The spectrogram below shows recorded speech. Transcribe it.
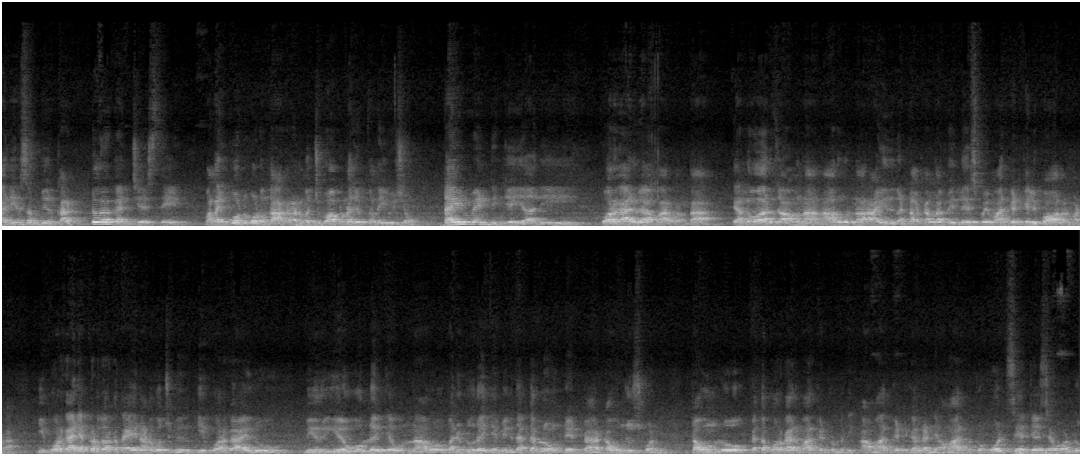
కనీసం మీరు కరెక్ట్గా కానీ చేస్తే మళ్ళీ ఇంకోటి కూడా ఉంది ఆకరాన్ని మర్చిపోకుండా చెప్తున్నా ఈ విషయం. టైం మెయింటైన్ చేయాలి. కూరగాయల వ్యాపారం అంతా తెల్లవారుజామున నాలుగున్నర ఐదు గంటల కల్లా మీరు లేచిపోయి మార్కెట్కి వెళ్ళిపోవాలన్నమాట. ఈ కూరగాయలు ఎక్కడ దొరుకుతాయని అడగవచ్చు మీరు. ఈ కూరగాయలు మీరు ఏ ఊళ్ళో అయితే ఉన్నారో పల్లెటూరు అయితే మీకు దగ్గరలో ఉండే టౌన్ చూసుకోండి. టౌన్లో పెద్ద కూరగాయల మార్కెట్ ఉంటుంది. ఆ మార్కెట్కి వెళ్ళండి. ఆ మార్కెట్లో హోల్సేల్ చేసేవాళ్ళు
